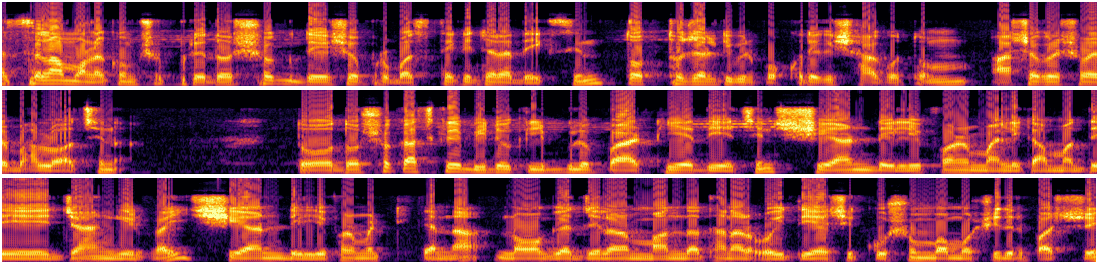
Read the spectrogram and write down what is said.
আসসালামু আলাইকুম, সুপ্রিয় দর্শক। দেশ ও প্রবাস থেকে যারা দেখছেন, তথ্যজাল টিভির পক্ষ থেকে স্বাগতম। আশা করি সবাই ভালো আছেন। তো দর্শক, আজকে ভিডিও ক্লিপগুলো পাঠিয়ে দিয়েছেন শেয়ান ডেইলি ফার্মের মালিক আমাদের জাহাঙ্গীর ভাই। শেয়ান ডেইলি ফার্মের ঠিকানা নওগাঁ জেলার মান্দা থানার ঐতিহাসিক কুসুম্বা মসজিদের পাশে।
